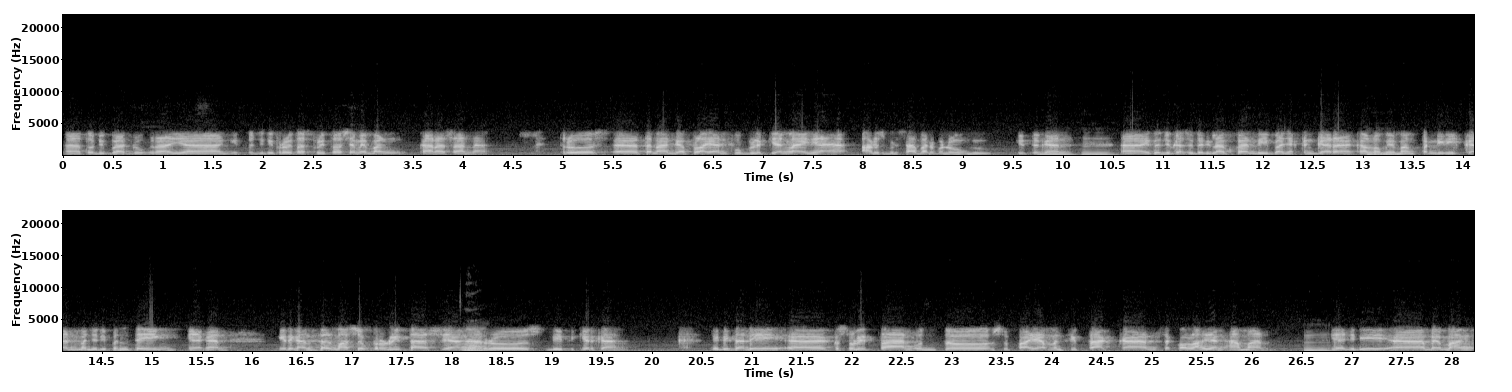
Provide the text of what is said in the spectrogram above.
atau di Bandung Raya gitu. Jadi prioritas-prioritasnya memang ke arah sana. Terus eh, tenaga pelayan publik yang lainnya harus bersabar menunggu gitu kan. Hmm, hmm. Uh, itu juga sudah dilakukan di banyak negara. Kalau hmm. memang pendidikan menjadi penting, ya kan, ini kan termasuk prioritas yang ya. harus dipikirkan. Jadi tadi eh, kesulitan untuk supaya menciptakan sekolah yang aman. Hmm. Ya, jadi uh, memang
